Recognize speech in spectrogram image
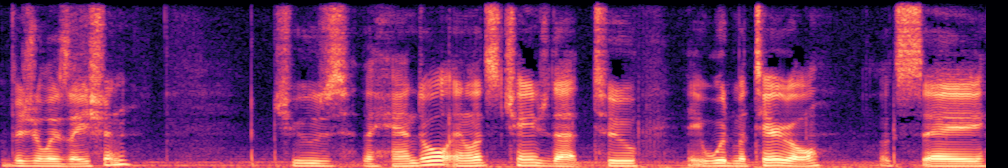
visualization, choose the handle, and let's change that to a wood material. Let's say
